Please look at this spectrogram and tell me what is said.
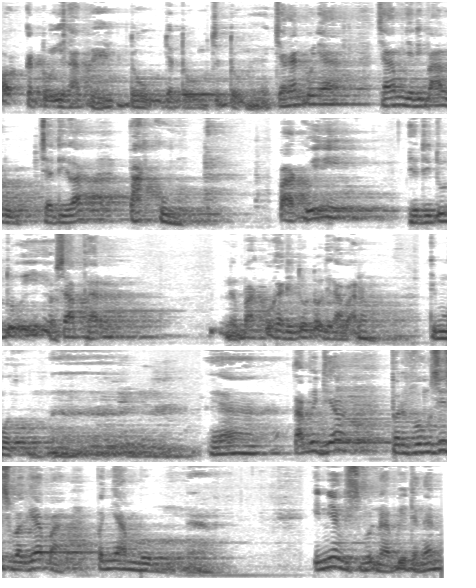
Oh, ketui kabeh, tuh jedung jedung. Jangan punya jangan menjadi palu, jadilah paku. Paku ini ya didudui, ya sabar. Nah, paku gak diduduk di kapak no, dimut. Ya, tapi dia berfungsi sebagai apa? Penyambung. Nah, ini yang disebut Nabi dengan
